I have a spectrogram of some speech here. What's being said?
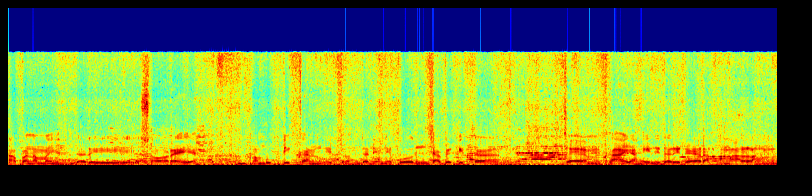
apa namanya dari sore ya membuktikan gitu. Dan ini pun cabai kita CMK ya ini dari daerah Malang.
